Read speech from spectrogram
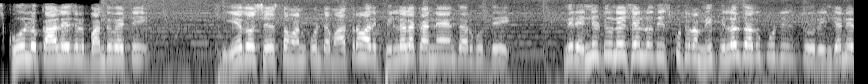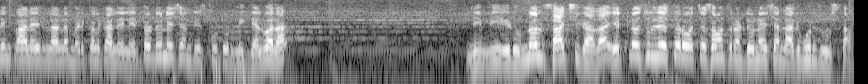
స్కూళ్ళు కాలేజీలు బంద్ పెట్టి ఏదో చేస్తాం అనుకుంటే మాత్రం అది పిల్లలకు అన్యాయం జరుగుద్ది. మీరు ఎన్ని డొనేషన్లు తీసుకుంటున్నారు? మీ పిల్లలు చదువుకుంటున్నారు ఇంజనీరింగ్ కాలేజీలలో మెడికల్ కాలేజీలు. ఎంత డొనేషన్ తీసుకుంటారు మీకు తెలియదా? మీ మీ ఈడు ఉన్నోళ్ళు సాక్షి కదా? ఎట్లా వసూలు చేస్తారో వచ్చే సంవత్సరం డొనేషన్లు అది కూడా చూస్తా.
